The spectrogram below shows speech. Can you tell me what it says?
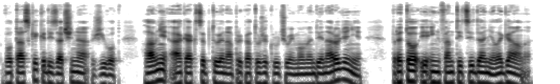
v otázke, kedy začína život. Hlavne ak akceptuje napríklad to, že kľúčový moment je narodenie. Preto je infanticida nelegálna.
